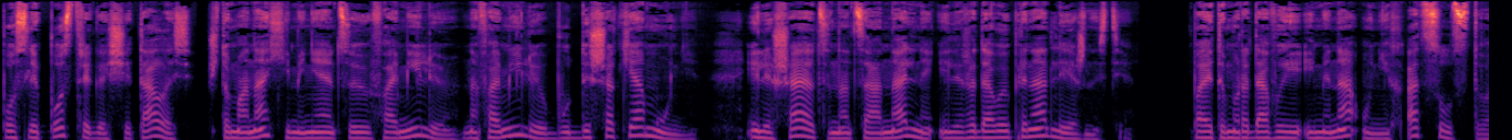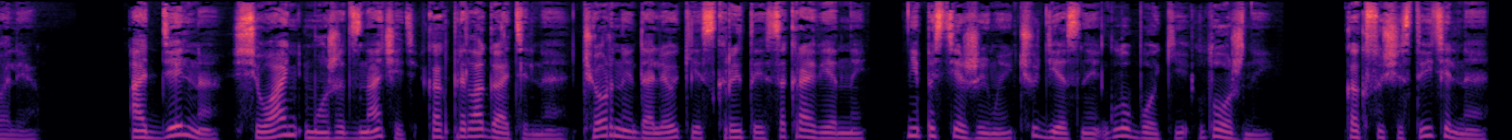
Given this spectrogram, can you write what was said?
После пострига считалось, что монахи меняют свою фамилию на фамилию Будды Шакьямуни и лишаются национальной или родовой принадлежности, поэтому родовые имена у них отсутствовали. Отдельно «сюань» может значить как прилагательное «черный, далекий, скрытый, сокровенный, непостижимый, чудесный, глубокий, ложный» как существительное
